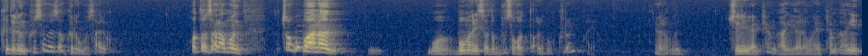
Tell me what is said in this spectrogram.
그들은 그 속에서 그러고 살고 어떤 사람은 조그마한 뭐 뭐만 있어도 무서워 떨고 그러는 거예요. 여러분 주님의 평강이 여러분의 평강이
